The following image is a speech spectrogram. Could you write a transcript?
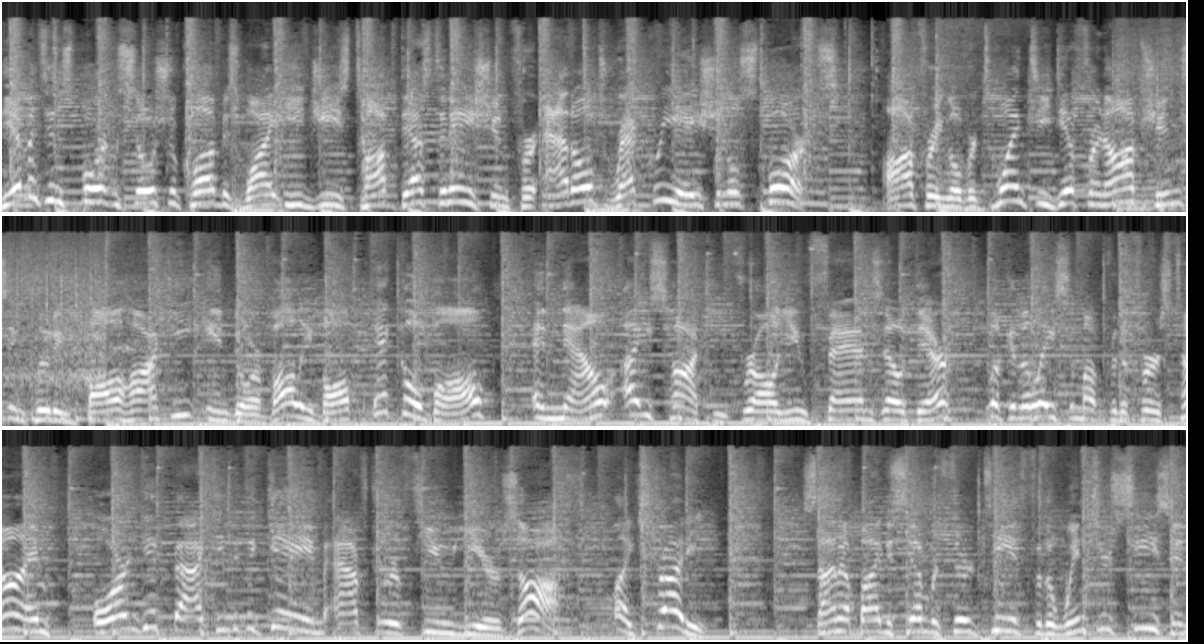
The Edmonton Sport and Social Club is YEG's top destination for adult recreational sports, offering over 20 different options, including ball hockey, indoor volleyball, pickleball, and now ice hockey for all you fans out there looking to lace them up for the first time or get back into the game after a few years off, like Struddy. Sign up by December 13th for the winter season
